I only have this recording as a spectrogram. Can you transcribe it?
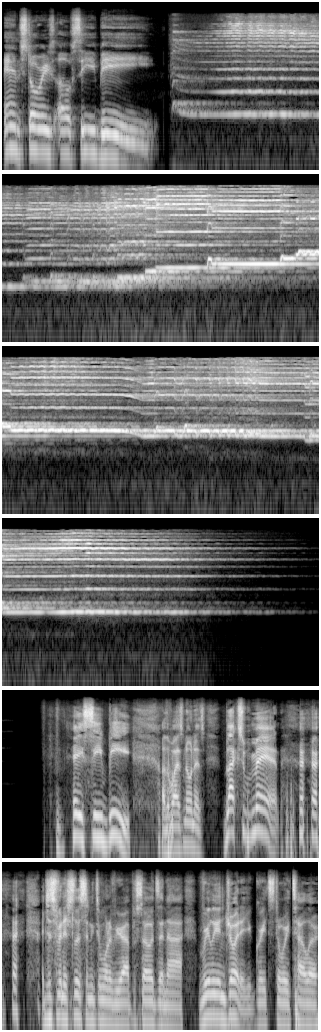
and stories of CB. Hey CB, otherwise known as Black Superman. I just finished listening to one of your episodes and uh, really enjoyed it. You're a great storyteller.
